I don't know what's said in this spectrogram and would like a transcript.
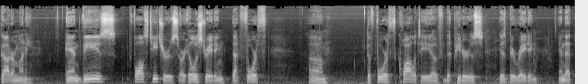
God or money. And these false teachers are illustrating that fourth, um, the fourth quality of that Peter is is berating, and that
